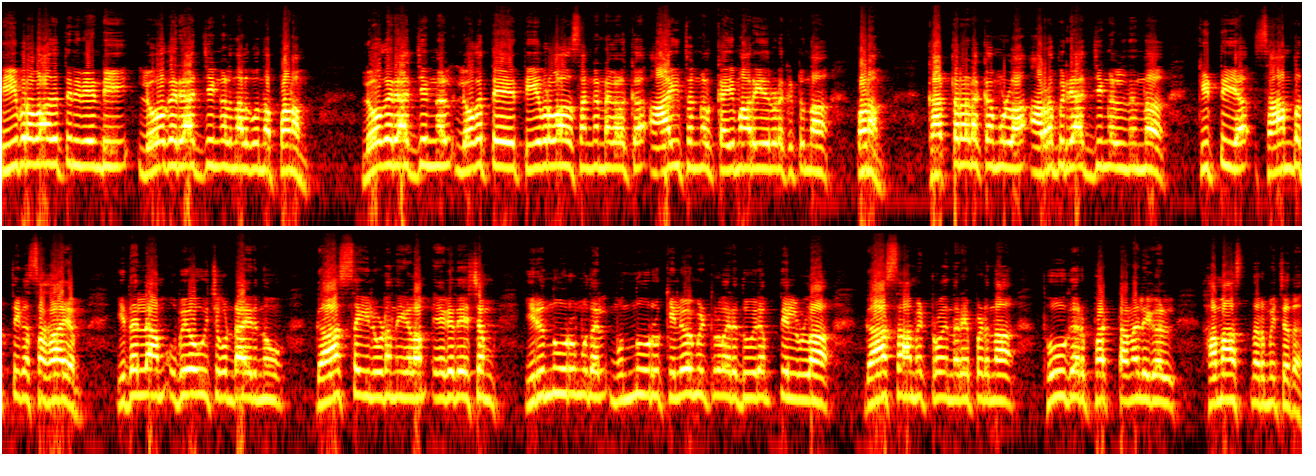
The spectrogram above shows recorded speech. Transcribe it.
തീവ്രവാദത്തിന് വേണ്ടി ലോകരാജ്യങ്ങൾ നൽകുന്ന പണം ലോകരാജ്യങ്ങൾ ലോകത്തെ തീവ്രവാദ സംഘടനകൾക്ക് ആയുധങ്ങൾ കൈമാറിയതിലൂടെ കിട്ടുന്ന പണം ഖത്തറടക്കമുള്ള അറബ് രാജ്യങ്ങളിൽ നിന്ന് കിട്ടിയ സാമ്പത്തിക സഹായം. ഇതെല്ലാം ഉപയോഗിച്ചുകൊണ്ടായിരുന്നു ഗാസയിലുടനീളം ഏകദേശം ഇരുന്നൂറ് മുതൽ മുന്നൂറ് കിലോമീറ്റർ വരെ ദൂരത്തിലുള്ള ഗാസ മെട്രോ എന്നറിയപ്പെടുന്ന ഭൂഗർഭ ടണലുകൾ ഹമാസ് നിർമ്മിച്ചത്.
